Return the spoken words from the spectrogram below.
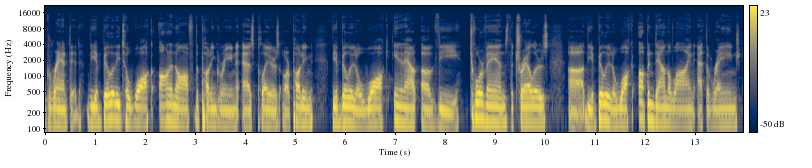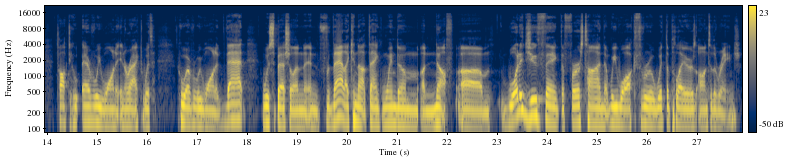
granted, the ability to walk on and off the putting green as players are putting, the ability to walk in and out of the tour vans, the trailers, uh, the ability to walk up and down the line at the range, talk to whoever we want to interact with whoever we wanted. That was special, and, and for that, I cannot thank Wyndham enough. Um, what did you think the first time that we walked through with the players onto the range?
